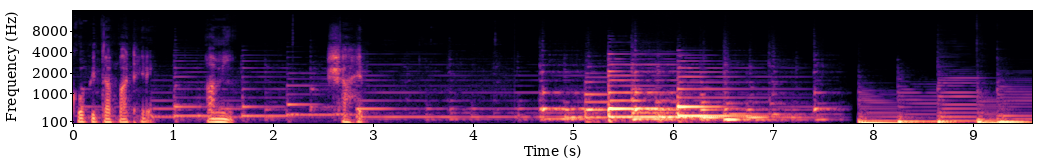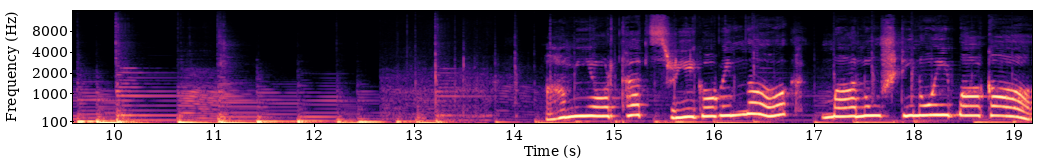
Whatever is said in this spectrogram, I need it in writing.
কবিতা পাঠে আমি সাহেব। আমি অর্থাৎ শ্রী গোবিন্দ মানুষটি নই বাঁকা।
